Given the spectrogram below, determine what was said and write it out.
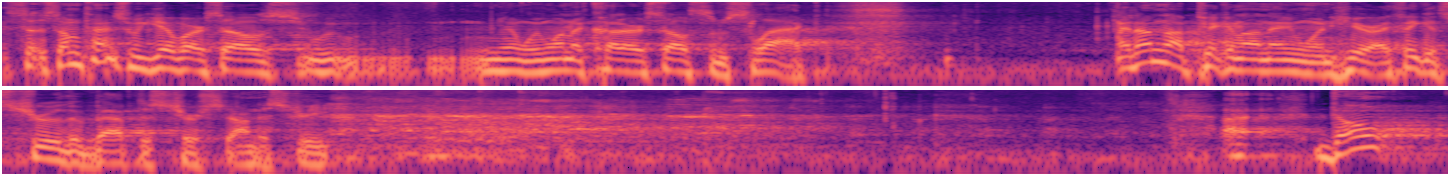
So sometimes we give ourselves, you know, we want to cut ourselves some slack. And I'm not picking on anyone here. I think it's true of the Baptist church down the street. uh, don't,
